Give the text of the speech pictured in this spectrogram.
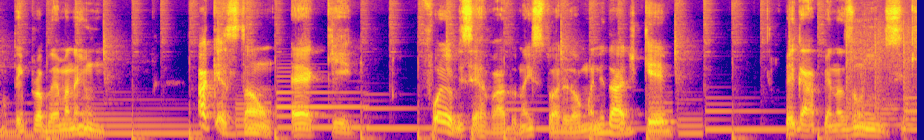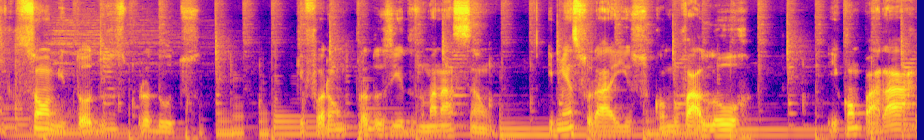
não tem problema nenhum. A questão é que foi observado na história da humanidade que pegar apenas um índice que some todos os produtos que foram produzidos numa nação e mensurar isso como valor e comparar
